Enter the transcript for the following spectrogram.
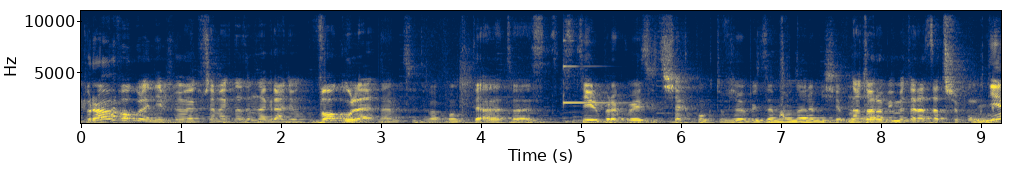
W Pro? ogóle nie brzmiał jak Przemek na tym nagraniu. W ogóle. Dam ci dwa punkty, ale to jest... Still brakuje ci trzech punktów, żeby być ze mną na remisie. No to robimy teraz za trzy punkty. Nie!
